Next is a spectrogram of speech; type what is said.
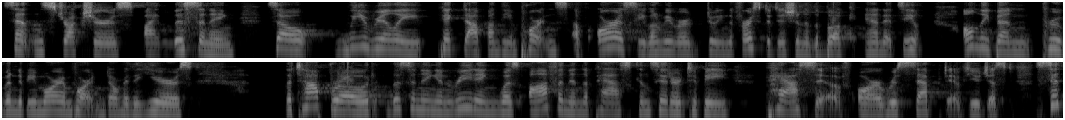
sentence structures by listening. So we really picked up on the importance of oracy when we were doing the first edition of the book, and it's only been proven to be more important over the years. The top road, listening and reading, was often in the past considered to be passive or receptive. You just sit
